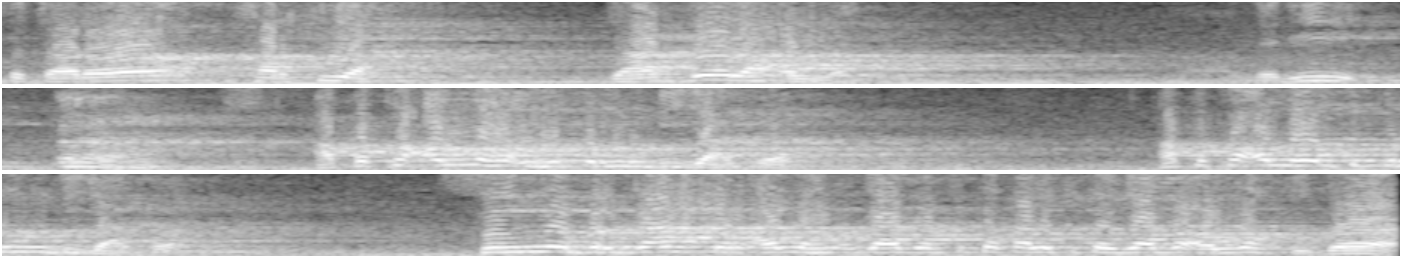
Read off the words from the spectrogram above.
Secara harfiah. Jagalah Allah. Jadi Apakah Allah ini perlu dijaga? Apakah Allah itu perlu dijaga? Sehingga bergantung Allah jaga kita kalau kita jaga Allah tidak.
